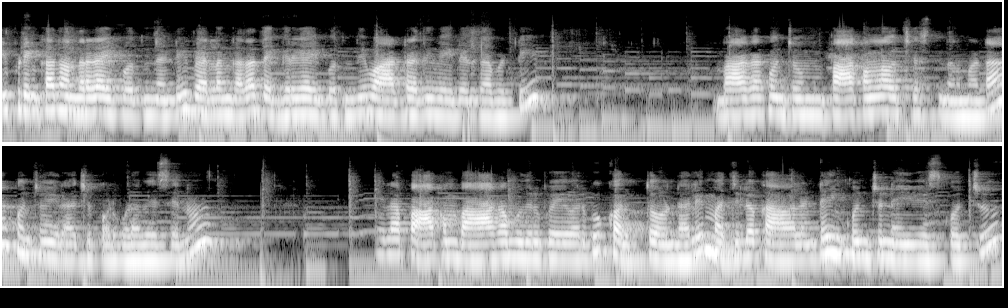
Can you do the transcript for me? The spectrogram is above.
ఇప్పుడు ఇంకా తొందరగా అయిపోతుందండి. బెల్లం కదా దగ్గరగా అయిపోతుంది. వాటర్ అది వేయలేదు కాబట్టి బాగా కొంచెం పాకంలో వచ్చేస్తుంది అనమాట కొంచెం ఇలాచి పొడి కూడా వేసాను. ఇలా పాకం బాగా ముదిరిపోయే వరకు కలుపుతూ ఉండాలి. మధ్యలో కావాలంటే ఇంకొంచెం నెయ్యి వేసుకోవచ్చు.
